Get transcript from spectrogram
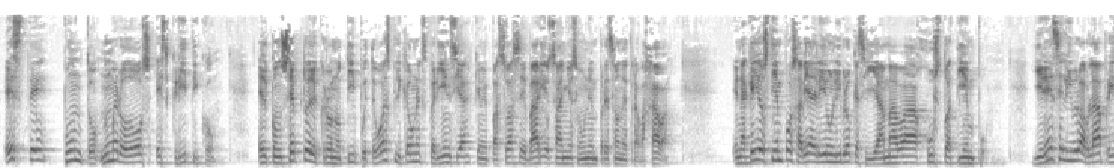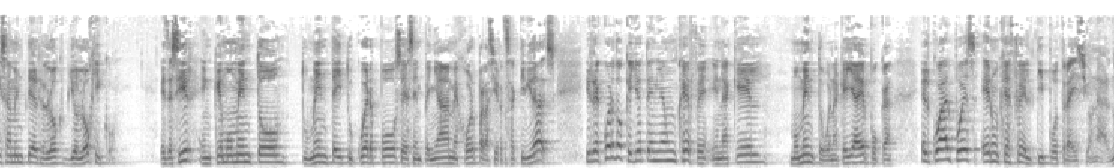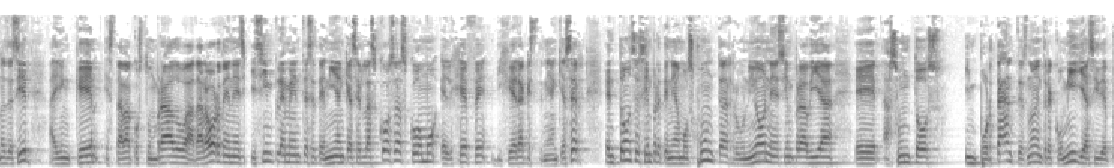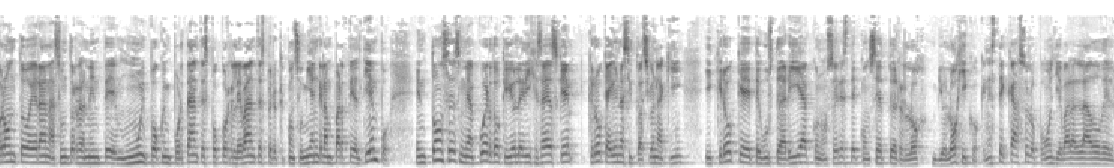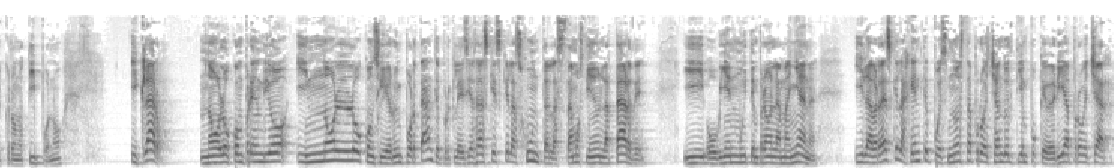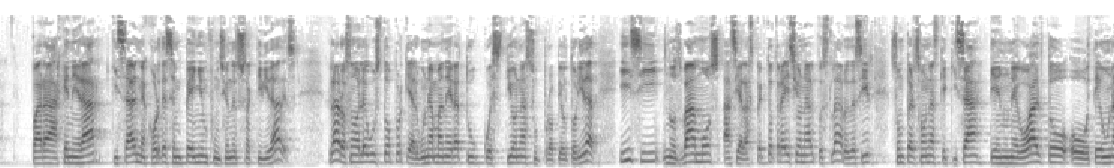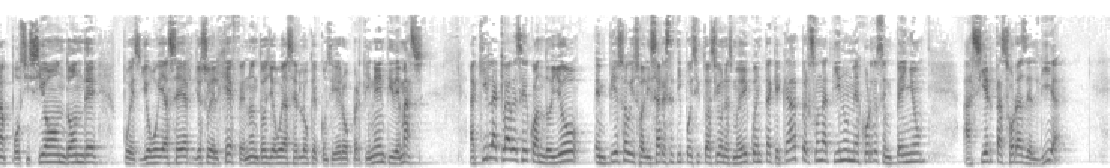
Este punto número dos es crítico. El concepto del cronotipo. Y te voy a explicar una experiencia que me pasó hace varios años en una empresa donde trabajaba. En aquellos tiempos había leído un libro que se llamaba Justo a Tiempo. Y en ese libro hablaba precisamente del reloj biológico es decir, en qué momento tu mente y tu cuerpo se desempeñaban mejor para ciertas actividades. Y recuerdo que yo tenía un jefe en aquel momento o en aquella época, el cual pues era un jefe del tipo tradicional, ¿no? Es decir, alguien que estaba acostumbrado a dar órdenes y simplemente se tenían que hacer las cosas como el jefe dijera que se tenían que hacer. Entonces siempre teníamos juntas, reuniones, siempre había eh, asuntos importantes, ¿no? Entre comillas, y de pronto eran asuntos realmente muy poco importantes, poco relevantes, pero que consumían gran parte del tiempo. Entonces me acuerdo que yo le dije, ¿sabes qué? Creo que hay una situación aquí y creo que te gustaría conocer este concepto del reloj biológico, que en este caso lo podemos llevar al lado del cronotipo, ¿no? Y claro, no lo comprendió y no lo consideró importante, porque le decía, ¿sabes qué? Es que las juntas las estamos teniendo en la tarde y o bien muy temprano en la mañana y la verdad es que la gente pues no está aprovechando el tiempo que debería aprovechar para generar quizá el mejor desempeño en función de sus actividades. Claro, eso no le gustó porque de alguna manera tú cuestionas su propia autoridad. Y si nos vamos hacia el aspecto tradicional, pues claro, es decir, son personas que quizá tienen un ego alto o tienen una posición donde pues yo voy a ser, yo soy el jefe, ¿no? Entonces yo voy a hacer lo que considero pertinente y demás. Aquí la clave es que cuando yo empiezo a visualizar ese tipo de situaciones, me doy cuenta que cada persona tiene un mejor desempeño a ciertas horas del día.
